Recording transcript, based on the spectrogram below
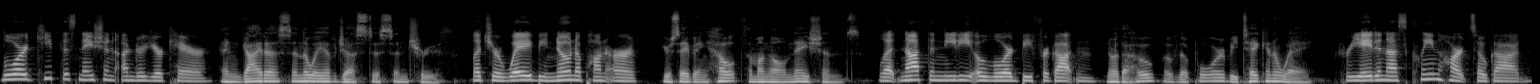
Lord, keep this nation under your care. And guide us in the way of justice and truth. Let your way be known upon earth. Your saving health among all nations. Let not the needy, O Lord, be forgotten. Nor the hope of the poor be taken away. Create in us clean hearts, O God.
